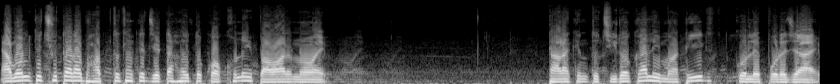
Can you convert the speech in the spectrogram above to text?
এমন কিছু তারা ভাবতে থাকে যেটা হয়তো কখনোই পাওয়ার নয়। তারা কিন্তু চিরকালই মাটির কোলে পড়ে যায়।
